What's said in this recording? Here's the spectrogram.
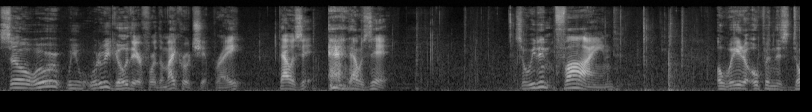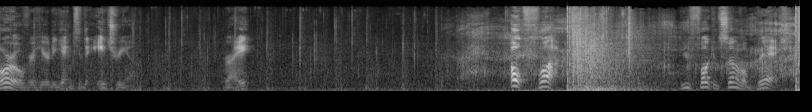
So, we, what do we go there for? The microchip, right? That was it. that was it. So we didn't find a way to open this door over here to get into the atrium. Right? Oh, fuck. You fucking son of a bitch.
